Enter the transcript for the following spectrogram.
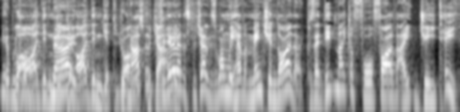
Yeah, Well, one? I didn't No. get to, I didn't get to drive No, the Speciale. forget about the speciality. There's one we haven't mentioned either because they did make a 458 GT.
